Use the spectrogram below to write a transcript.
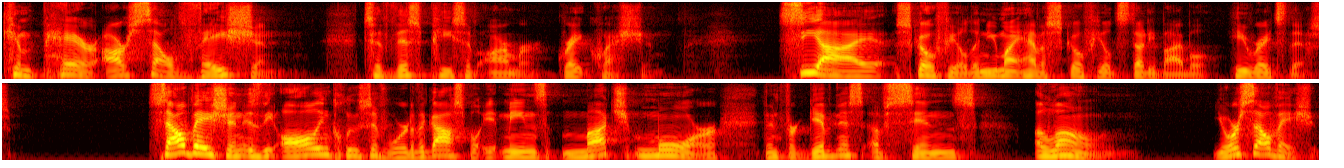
compare our salvation to this piece of armor? Great question. C.I. Scofield, and you might have a Scofield study Bible, he writes this Salvation is the all inclusive word of the gospel. It means much more than forgiveness of sins alone. Your salvation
